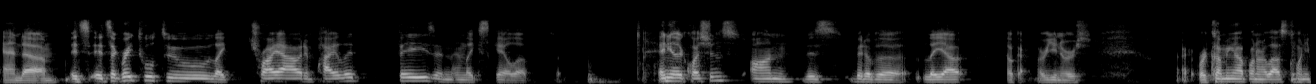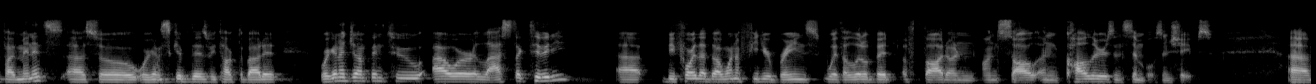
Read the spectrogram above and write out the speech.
and um, it's it's a great tool to like try out and pilot phase and, and like scale up. So, any other questions on this bit of a layout? Okay, our universe. All right, we're coming up on our last 25 minutes, uh, so we're gonna skip this. We talked about it. We're gonna jump into our last activity. Uh, before that, though, I want to feed your brains with a little bit of thought on on sol on colors and symbols and shapes. Uh,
